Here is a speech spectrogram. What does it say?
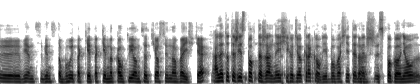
Y, więc, więc to były takie, takie nokautujące ciosy na wejście. Ale to też jest powtarzalne, jeśli chodzi o Krakowie, bo właśnie ten tak. mecz z Pogonią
